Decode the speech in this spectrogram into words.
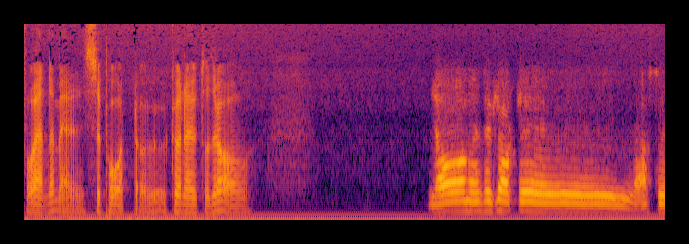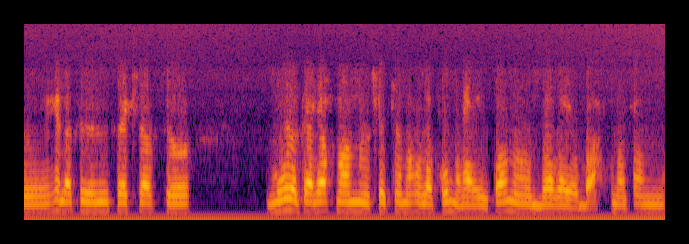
få ännu mer support och kunna ut och dra. Och, Ja, men såklart eh, alltså hela tiden utvecklas och målet är att man ska kunna hålla på med det här utan att behöva jobba. Man kan,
